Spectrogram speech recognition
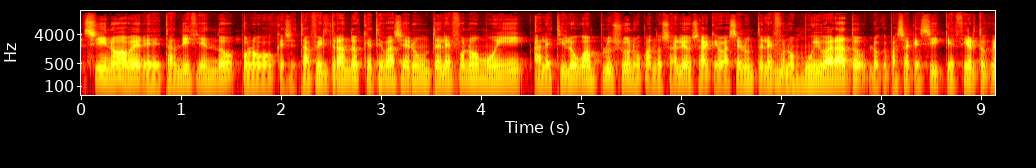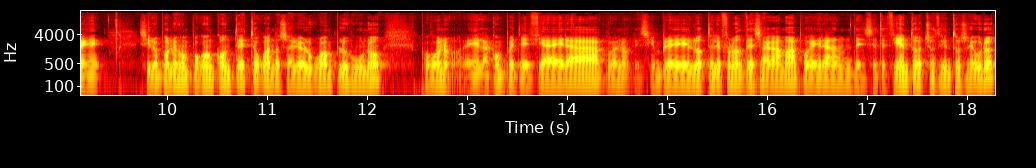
Sí, no, a ver, están diciendo, por lo que se está filtrando, es que este va a ser un teléfono muy al estilo OnePlus 1 cuando salió, o sea, que va a ser un teléfono mm. muy barato, lo que pasa que sí, que es cierto que si lo pones un poco en contexto, cuando salió el OnePlus 1, pues bueno, eh, la competencia era, bueno, que siempre los teléfonos de esa gama pues eran de 700, 800 euros,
